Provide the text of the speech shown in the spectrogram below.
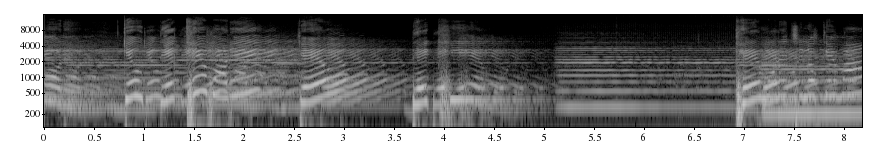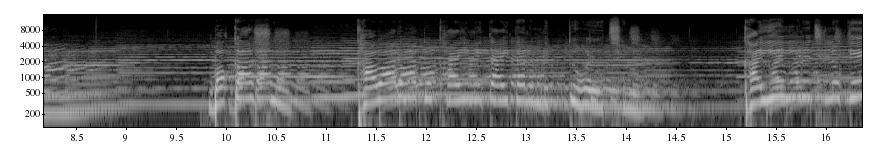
মরে। কেউ দেখে মরে, কেউ দেখিয়ে খেয়ে মরেছিল কে মা? বকাসু। খাওয়ার খাইনি তাই তার মৃত্যু হয়েছিল। খাইয়ে মরেছিল কে?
